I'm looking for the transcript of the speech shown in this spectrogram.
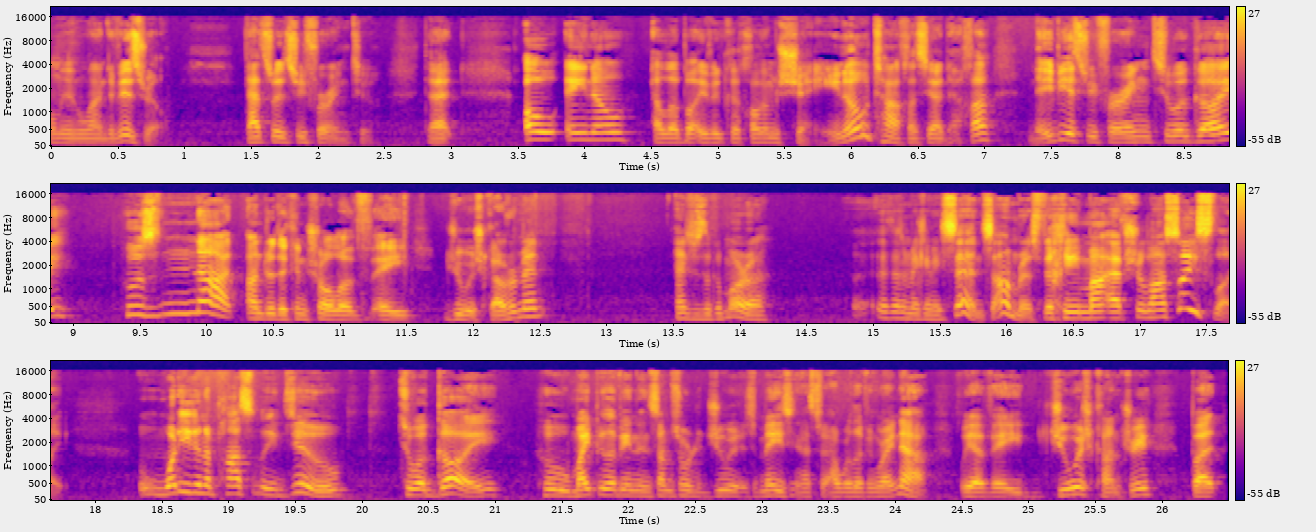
only in the land of Israel. That's what it's referring to. That, oh, Eino, Ela Be'oivid Koichavim She'eno Tachas Yadecha, maybe it's referring to a guy who's not under the control of a Jewish government. Answers the Gemara, that doesn't make any sense. Amris, what are you going to possibly do to a guy who might be living in some sort of Jewish? It's amazing. That's how we're living right now. We have a Jewish country, but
